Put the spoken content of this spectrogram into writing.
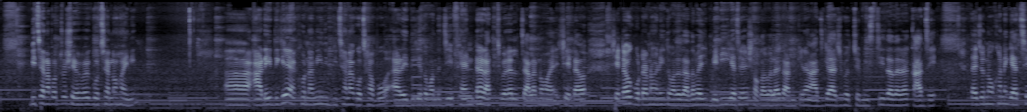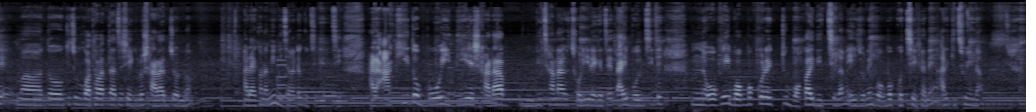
বিছানাপত্র সেভাবে গোছানো হয়নি। আর এইদিকে এখন আমি বিছানা গোছাবো, আর এইদিকে তোমাদের যে ফ্যানটা রাত্রিবেলা চালানো হয়, সেটা, সেটাও গোটানো হয়নি। তোমাদের দাদাভাই বেরিয়ে গেছে সকালবেলায়, কারণ কিনা আজকে আসবে হচ্ছে মিস্ত্রি দাদারা কাজে, তাই জন্য ওখানে গেছে। তো কিছু কথাবার্তা আছে সেগুলো সারার জন্য। আর এখন আমি বিছানাটা গুছিয়ে দিচ্ছি আর আখি তো বই দিয়ে সারা বিছানা ছড়িয়ে রেখেছে, তাই বলছি যে ওকেই বকবক করে একটু বকাই দিচ্ছিলাম, এই জন্যই বকবক করছি এখানে, আর কিছুই না।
